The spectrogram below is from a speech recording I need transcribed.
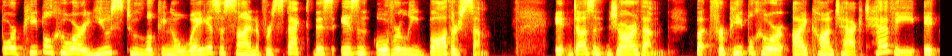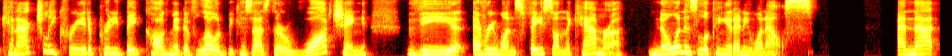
for people who are used to looking away as a sign of respect, this isn't overly bothersome. It doesn't jar them. But for people who are eye contact heavy, it can actually create a pretty big cognitive load because as they're watching the everyone's face on the camera, no one is looking at anyone else and that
